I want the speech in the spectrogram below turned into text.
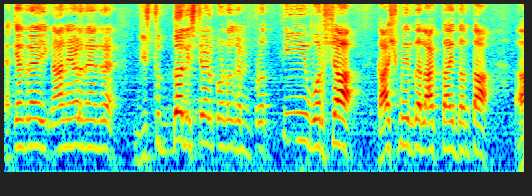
ಯಾಕೆಂದ್ರೆ ಈಗ ನಾನು ಹೇಳ್ದೆ ಅಂದ್ರೆ ಇಷ್ಟುದ್ದಲ್ಲಿ ಇಷ್ಟು ಹೇಳ್ಕೊಂಡು ಹೋದ್ರೆ ಪ್ರತಿ ವರ್ಷ ಕಾಶ್ಮೀರದಲ್ಲಿ ಆಗ್ತಾ ಇದ್ದಂತ ಆ,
